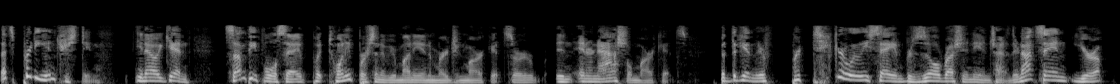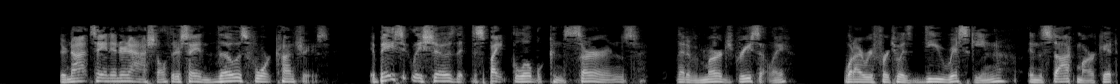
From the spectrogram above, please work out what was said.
That's pretty interesting. You know, again, some people will say put 20% of your money in emerging markets or in international markets. But again, they're particularly saying Brazil, Russia, India, and China. They're not saying Europe. They're not saying international. They're saying those four countries. It basically shows that despite global concerns that have emerged recently, what I refer to as de-risking in the stock market,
